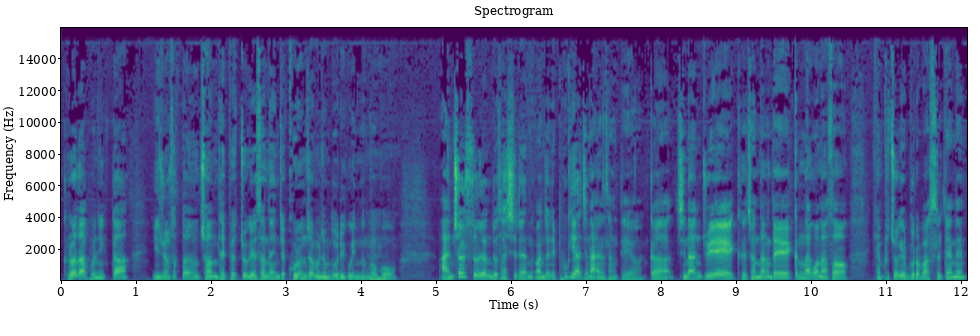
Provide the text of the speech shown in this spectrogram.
그러다 보니까 이준석 전 대표 쪽에서는 이제 그런 점을 좀 노리고 있는 거고 음. 안철수 의원도 사실은 완전히 포기하지는 않은 상태예요. 그러니까 지난주에 그 전당대회 끝나고 나서 캠프 쪽에 물어봤을 때는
